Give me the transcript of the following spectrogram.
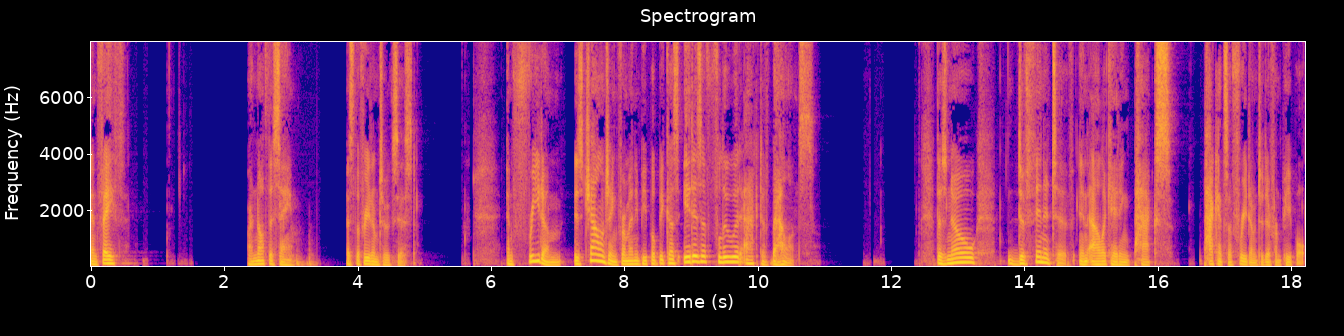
and faith are not the same as the freedom to exist. And freedom is challenging for many people because it is a fluid act of balance. There's no definitive in allocating packs, packets of freedom to different people.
